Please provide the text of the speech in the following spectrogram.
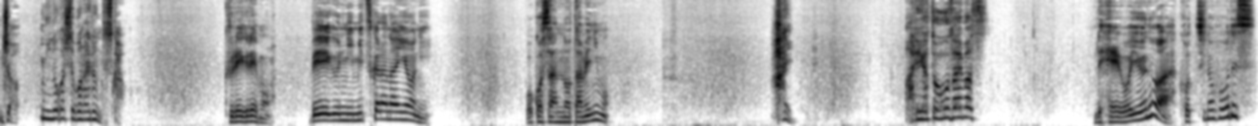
じゃあ、見逃してもらえるんですか？くれぐれも、米軍に見つからないように。お子さんのためにも。はい。ありがとうございます。礼を言うのはこっちの方です。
